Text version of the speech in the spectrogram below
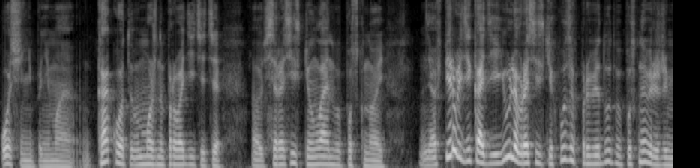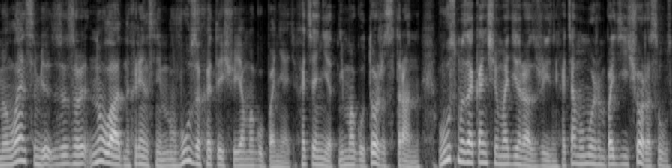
очень не понимаю. Как вот можно проводить эти э, всероссийский онлайн-выпускной? В первой декаде июля в российских вузах проведут выпускной в режиме онлайн. Ну ладно, хрен с ним. В вузах это еще я могу понять. Хотя нет, не могу, тоже странно. Вуз мы заканчиваем один раз в жизни, хотя мы можем пойти еще раз в вуз.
